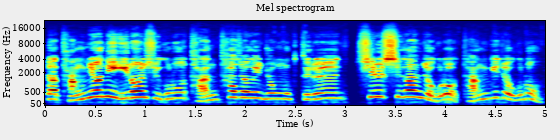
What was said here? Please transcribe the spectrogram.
자, 당연히 이런 식으로 단타적인 종목들은 실시간적으로, 단기적으로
